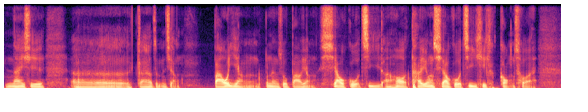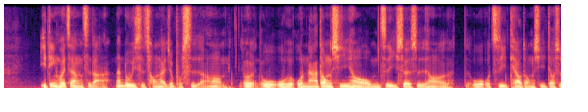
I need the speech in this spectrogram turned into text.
那一些呃该要怎么讲保养不能说保养效果剂，然后它用效果剂去拱出来。一定会这样子的，那路易斯从来就不是啊！哦，我我我我拿东西哈，我们自己设施哦，我我自己挑东西都是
